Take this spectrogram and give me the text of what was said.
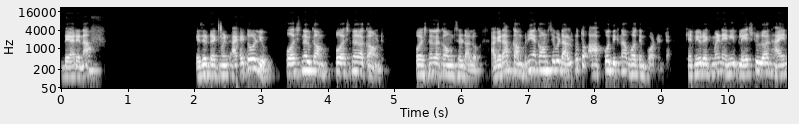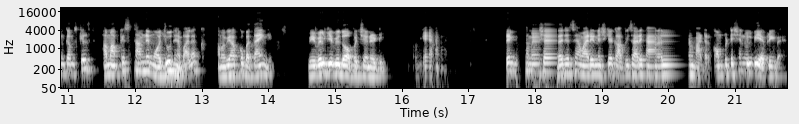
They are enough. Is it recommend? I told you, personal com- personal account. Personal account से डालो अगर आप कंपनी अकाउंट से भी डालो तो आपको दिखना बहुत इंपॉर्टेंट है can you recommend any place to learn high income skills हम आपके सामने मौजूद हैं बालक हम अभी आपको बताएँगे we will give you the opportunity हमेशा जैसे हमारे निश के काफ़ी सारे channel matter competition will be everywhere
